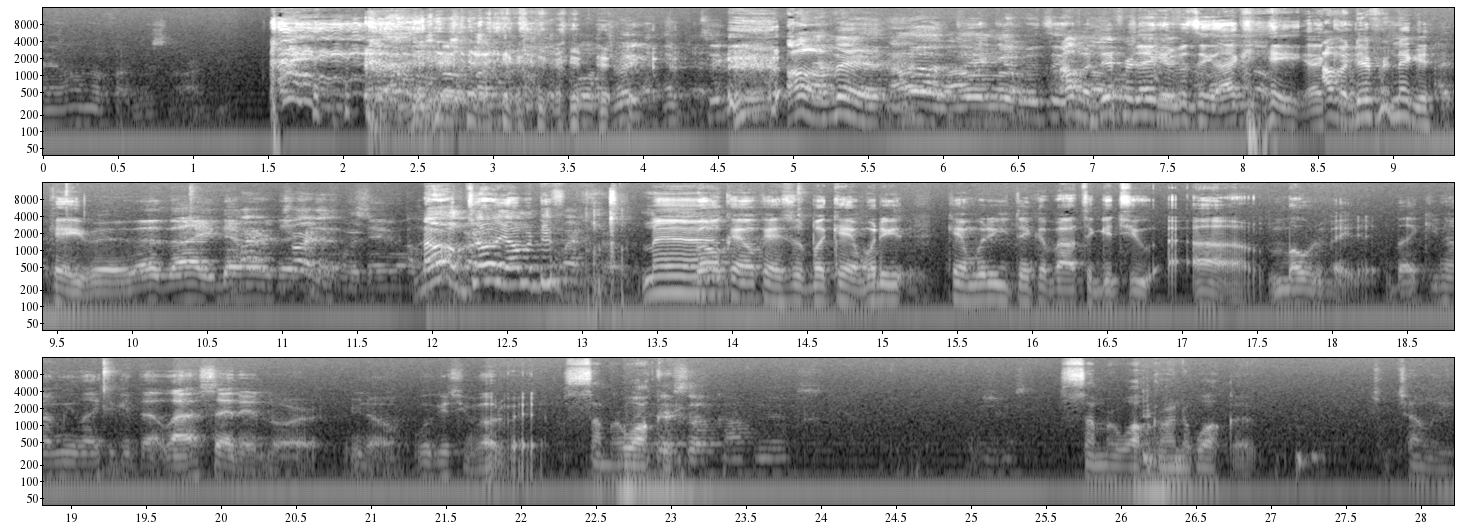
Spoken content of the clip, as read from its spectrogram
man. I don't know if I can listen to R&B. Well, Drake in particular. Oh man, I don't know. I don't know. I'm a different Take it nigga. for I can't. I I'm a different nigga. I can't, man. That, I ain't never I heard might that that. David. No, I'm telling you, I'm a I different might try. man. But okay, okay. So, but Ken, what do you, Ken, what do you think about to get you uh, motivated? Like, you know what I mean? Like to get that last set in, or you know, what gets you motivated? Summer Their Walker, self confidence. Summer Walker on the walk up. I'm telling you.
